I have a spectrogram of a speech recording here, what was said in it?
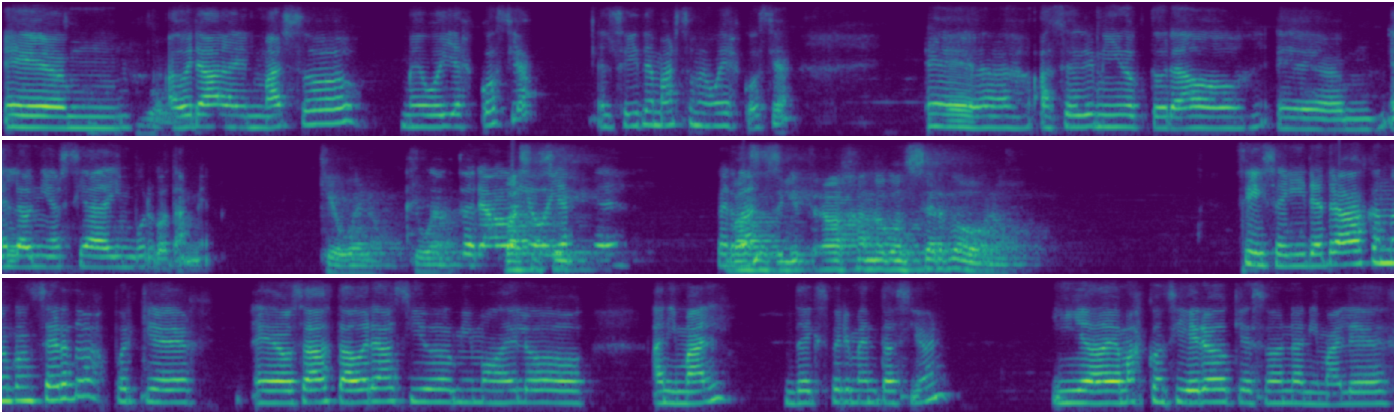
Em, ahora en marzo me voy a Escocia, el 6 de marzo me voy a Escocia eh, a hacer mi doctorado em, en la Universidad de Edimburgo también. Qué bueno, qué bueno. ¿Vas, a seguir, ¿Vas a seguir trabajando con cerdos o no? Sí, seguiré trabajando con cerdos porque, eh, o sea, hasta ahora ha sido mi modelo animal de experimentación y además considero que son animales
